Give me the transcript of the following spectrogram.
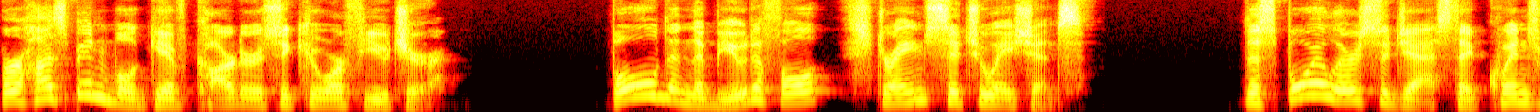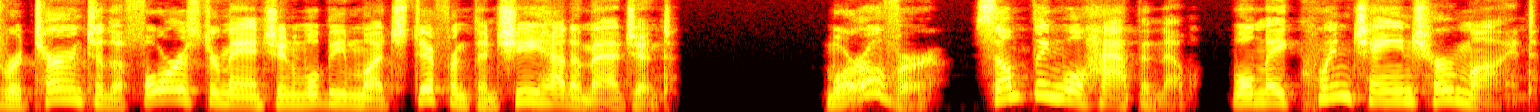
her husband will give Carter a secure future. Bold and the beautiful, strange situations. The spoilers suggest that Quinn's return to the Forrester mansion will be much different than she had imagined. Moreover, something will happen that will make Quinn change her mind.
